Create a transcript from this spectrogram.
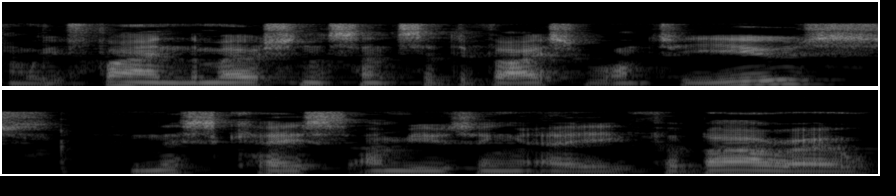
and we find the motion sensor device we want to use. In this case, I'm using a Fibaro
